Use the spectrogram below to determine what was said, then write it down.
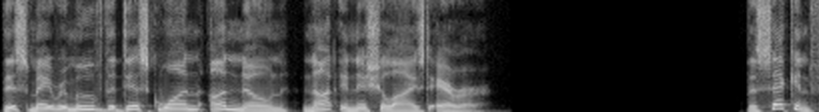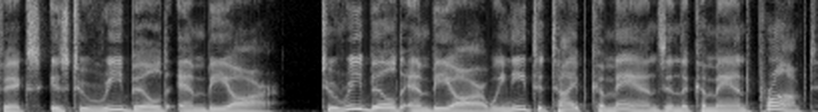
This may remove the disk 1 unknown not initialized error. The second fix is to rebuild MBR. To rebuild MBR, we need to type commands in the command prompt,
